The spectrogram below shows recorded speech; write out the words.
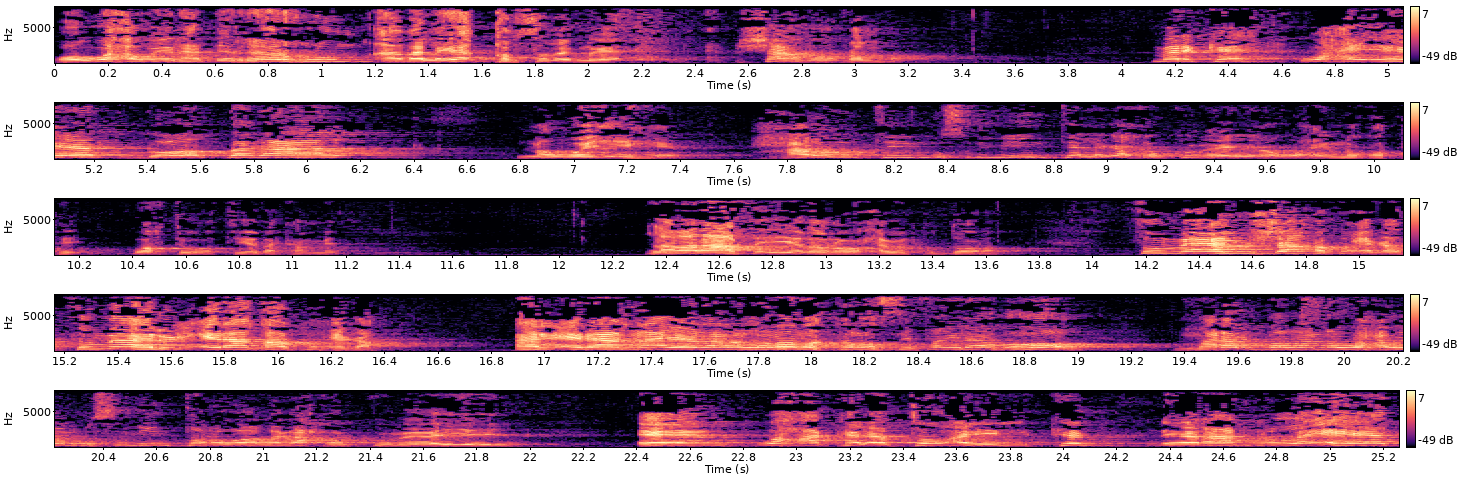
Oo waxa weyan haddee reer ruum aba laga qabsaday shaam oo dhanba. Marka waxay ahayd goob dagaalna way ahayd xaruntii muslimiinta laga xukumayana way noqotay waqti waqtiyada ka labadaas iyadana waxa ku dooran. Uma ahlu shaama ku xiga. Uma ahlulciraaqa ku xiga. Ahluciraaqna iyadana labada kaloo sifay leedaho marar badanna waxa wey muslimiintana waa laga xukumayey. Waxa kaleeto ay ka dheeraadna la aheyd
